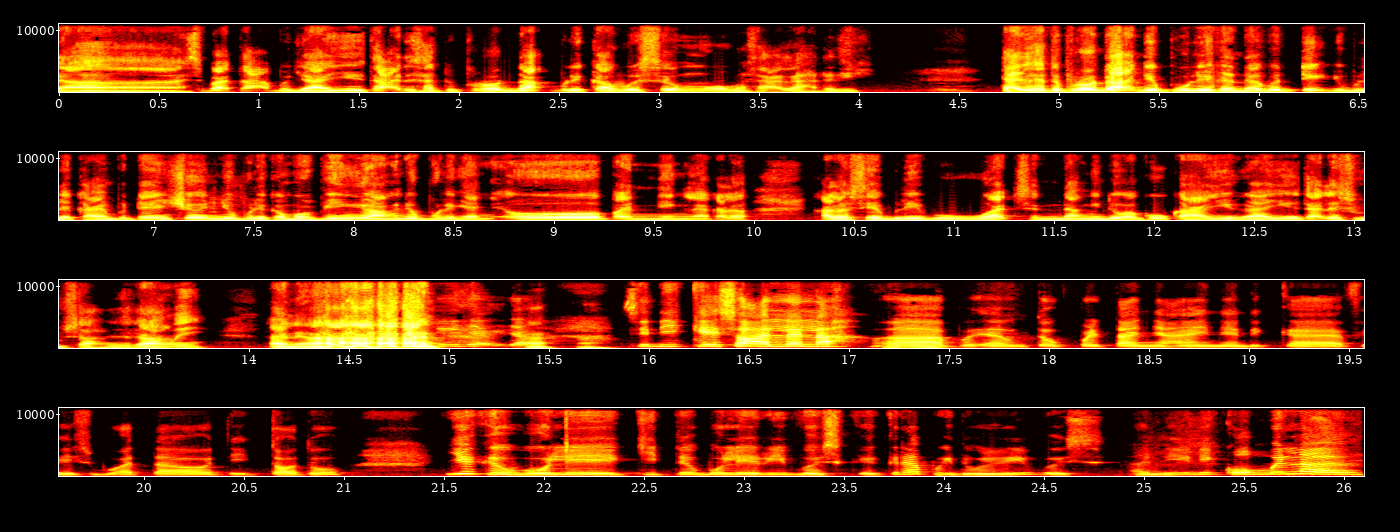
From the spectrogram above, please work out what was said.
Lah sebab tak berjaya tak ada satu produk boleh cover semua masalah tadi tak ada satu produk dia pulihkan diabetik, dia pulihkan hypertension, dia pulihkan buah pinggang, dia pulihkan oh pening lah kalau kalau saya boleh buat senang hidup aku kaya raya tak ada susah sekarang ni. Kan? Sekejap, sekejap. Ha, ha. Sedikit soalan lah uh, untuk pertanyaan yang dekat Facebook atau TikTok tu. Ya ke boleh kita boleh reverse ke? Kenapa kita boleh reverse? Ha, ni, ni common lah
